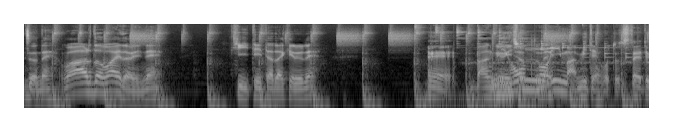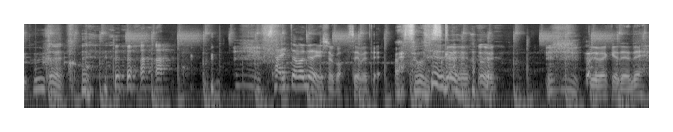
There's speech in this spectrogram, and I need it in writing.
そうね、ワールドワイドにね、聞いていただけるね、当ええ。番組日ちょっとね。本の今みたいなこと伝えてく、埼玉ぐらいにしとこう、せめて。あそうですか。というわけでね、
